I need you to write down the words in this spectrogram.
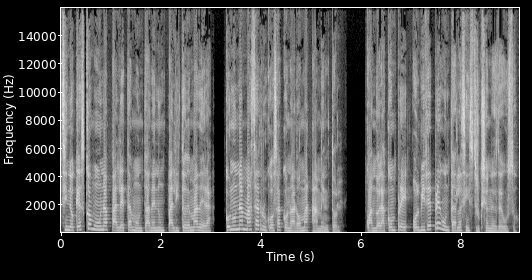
sino que es como una paleta montada en un palito de madera con una masa rugosa con aroma a mentol. Cuando la compré, olvidé preguntar las instrucciones de uso.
